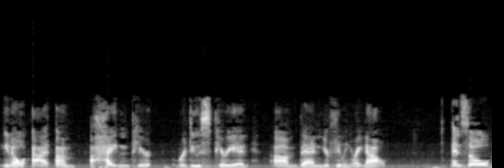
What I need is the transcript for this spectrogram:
you know, at um, a heightened per- reduced period um, than you're feeling right now. And so,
